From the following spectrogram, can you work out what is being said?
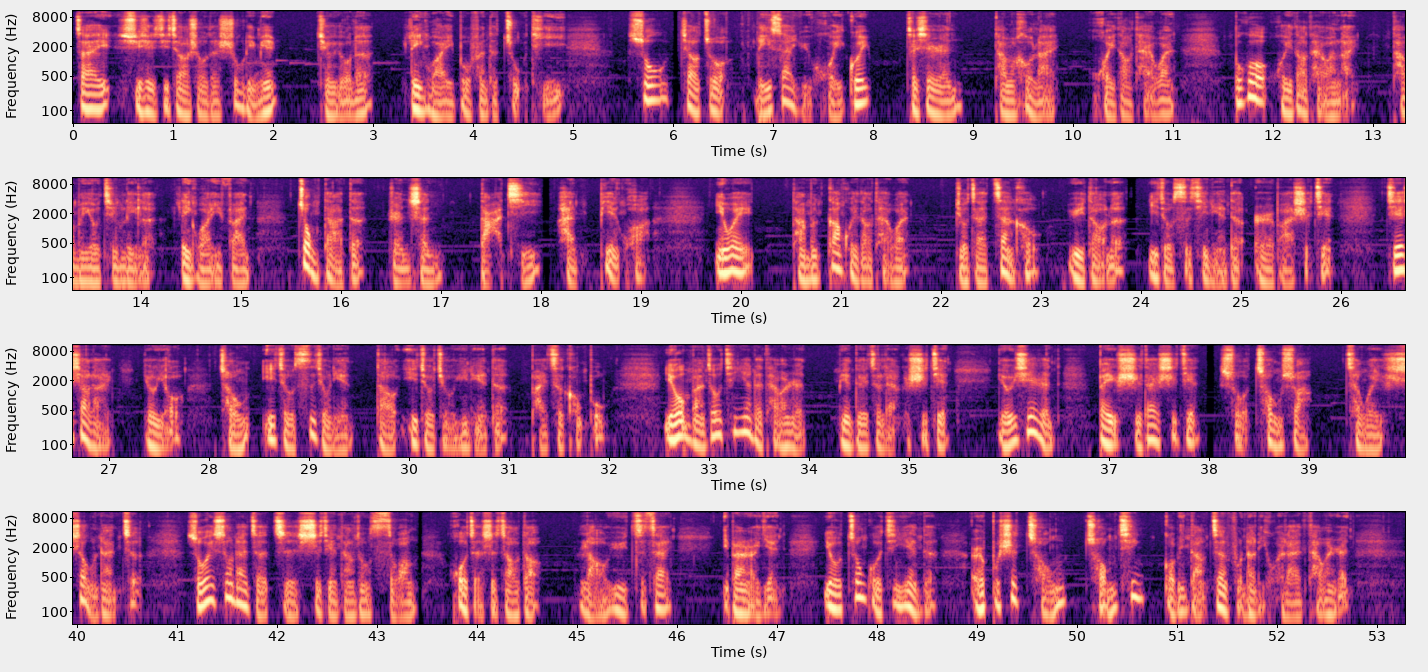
在徐写基教授的书里面就有了另外一部分的主题，书叫做《离散与回归》。这些人他们后来回到台湾，不过回到台湾来。他们又经历了另外一番重大的人生打击和变化，因为他们刚回到台湾，就在战后遇到了一九四七年的二八事件，接下来又有从一九四九年到一九九一年的排斥恐怖。有满洲经验的台湾人面对这两个事件，有一些人被时代事件所冲刷。成为受难者。所谓受难者，指事件当中死亡，或者是遭到牢狱之灾。一般而言，有中国经验的，而不是从重庆国民党政府那里回来的台湾人，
